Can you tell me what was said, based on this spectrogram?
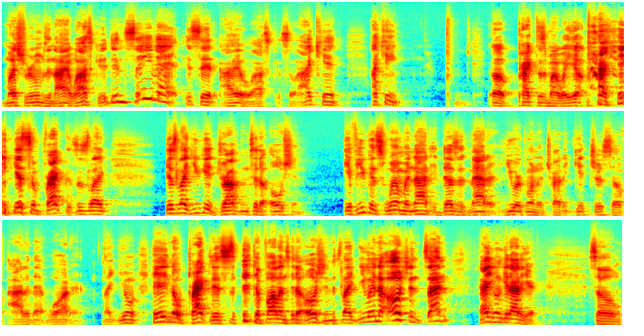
mushrooms and ayahuasca. It didn't say that. It said ayahuasca. So I can't, I can't uh, practice my way up. I can't get some practice. It's like, it's like you get dropped into the ocean if you can swim or not, it doesn't matter. You are going to try to get yourself out of that water. Like you don't, ain't no practice to fall into the ocean. It's like you in the ocean, son. How you gonna get out of here? So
